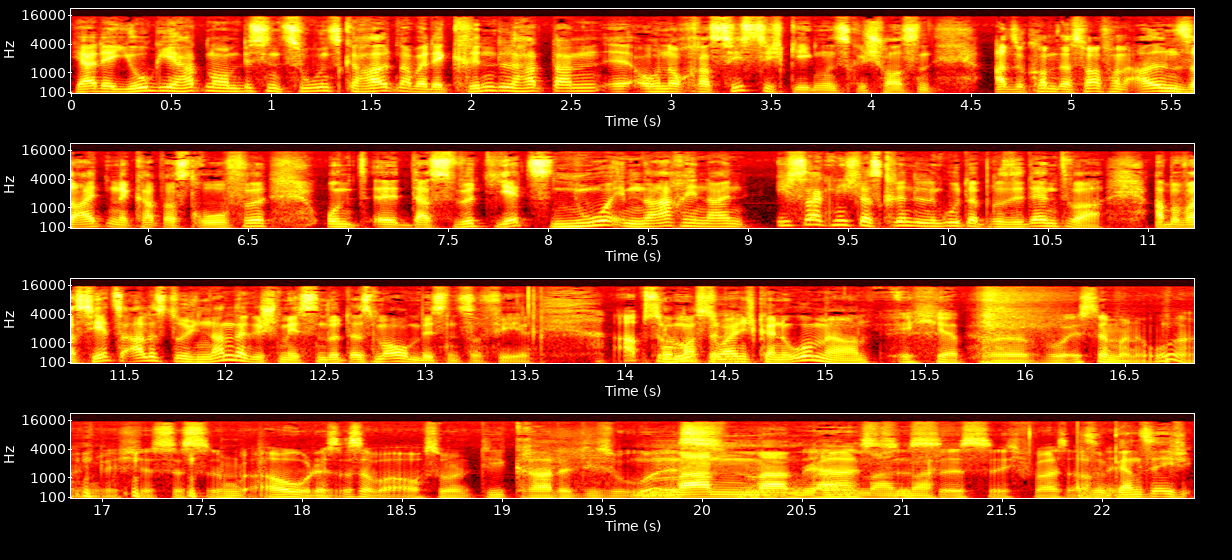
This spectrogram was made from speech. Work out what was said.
ja, der Yogi hat noch ein bisschen zu uns gehalten, aber der Grindel hat dann äh, auch noch rassistisch gegen uns geschossen. Also komm, das war von allen Seiten eine Katastrophe und äh, das wird jetzt nur im Nachhinein, ich sag nicht, dass Grindel ein guter Präsident war, aber was jetzt alles durcheinander geschmissen wird, ist mir auch ein bisschen zu viel. Absolut. Warum hast du eigentlich keine Uhr mehr an? Ich hab, äh, wo ist denn meine Uhr eigentlich? Das ist, oh, das ist aber auch so, die gerade diese Uhr ist. Mann, Mann, ja, Mann, Mann, ist, Mann. Ich weiß auch Also nicht. ganz ehrlich,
